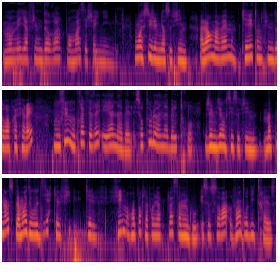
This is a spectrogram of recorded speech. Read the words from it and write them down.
Mon meilleur film d'horreur pour moi c'est Shining. Moi aussi j'aime bien ce film. Alors Marem, quel est ton film d'horreur préféré? Mon film préféré est Annabelle, surtout le Annabelle 3. J'aime bien aussi ce film. Maintenant, c'est à moi de vous dire quel, film remporte la première place à mon goût. Et ce sera Vendredi 13.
